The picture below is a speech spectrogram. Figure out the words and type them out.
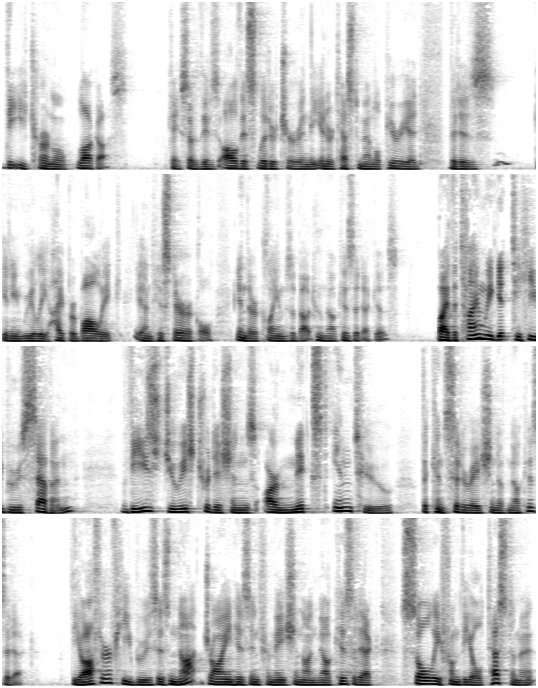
the eternal Logos. Okay, so there's all this literature in the intertestamental period that is getting really hyperbolic and hysterical in their claims about who Melchizedek is. By the time we get to Hebrews 7, these Jewish traditions are mixed into the consideration of Melchizedek. The author of Hebrews is not drawing his information on Melchizedek solely from the Old Testament,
